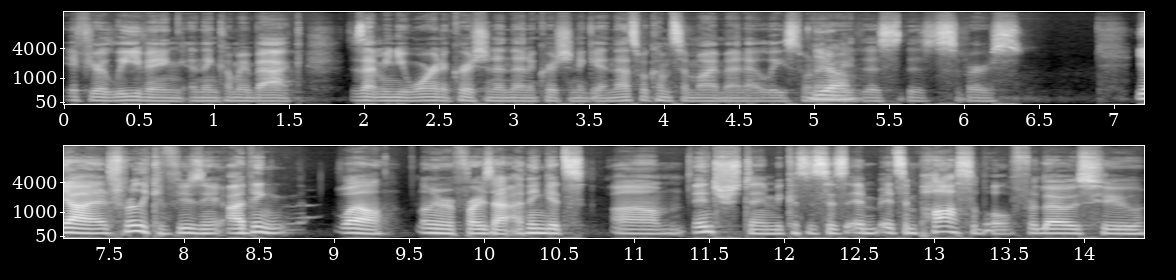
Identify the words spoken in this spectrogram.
if you're leaving and then coming back, does that mean you weren't a Christian and then a Christian again? That's what comes to my mind at least when Yeah. I read this this verse. Yeah, it's really confusing. I think. Well, let me rephrase that. I think it's um, interesting because it says it's impossible for those who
